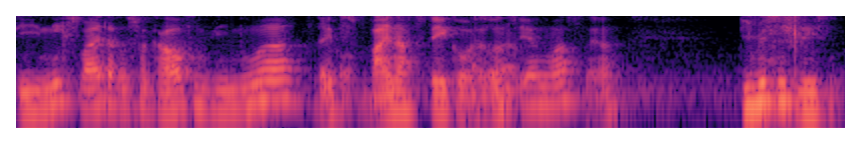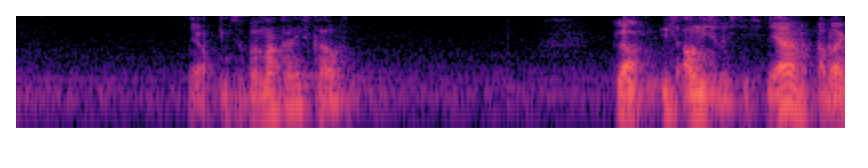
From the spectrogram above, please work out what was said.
die nichts weiteres verkaufen wie nur Deko. jetzt Weihnachtsdeko oder Ach so, sonst ja. irgendwas. Ja. Die müssen schließen. Ja. Im Supermarkt kann ich kaufen. Klar. Ist auch nicht richtig. Ja, aber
